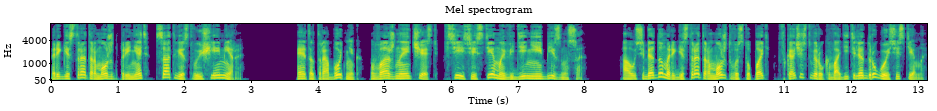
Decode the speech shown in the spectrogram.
регистратор может принять соответствующие меры. Этот работник – важная часть всей системы ведения бизнеса. А у себя дома регистратор может выступать в качестве руководителя другой системы,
